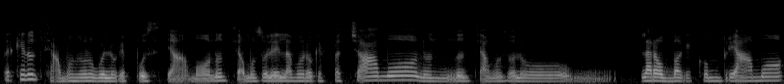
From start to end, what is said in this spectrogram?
perché non siamo solo quello che postiamo, non siamo solo il lavoro che facciamo, non, non siamo solo mm, la roba che compriamo,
